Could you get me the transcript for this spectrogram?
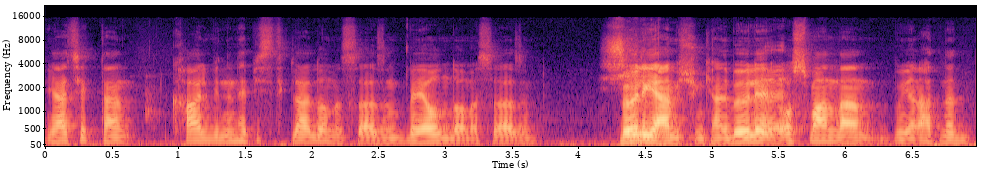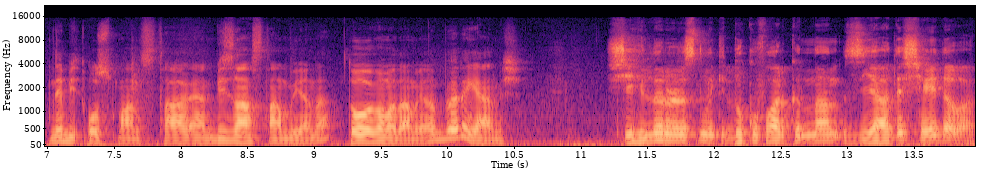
gerçekten kalbinin hep istiklalde olması lazım. Beyoğlu'nda olması lazım. Şey- Böyle gelmiş çünkü hani böyle Evet. Osmanlı'dan bu yana hatta ne bir Osmanlısı ta yani Bizans'tan bu yana, Doğu Roma'dan bu yana böyle gelmiş. Şehirler arasındaki doku farkından ziyade şey de var.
